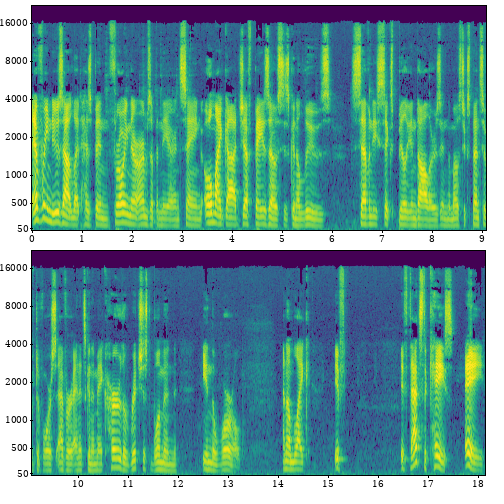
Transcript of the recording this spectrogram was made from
every news outlet has been throwing their arms up in the air and saying, "Oh my god, Jeff Bezos is going to lose 76 billion dollars in the most expensive divorce ever and it's going to make her the richest woman in the world." And I'm like, if if that's the case, A,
